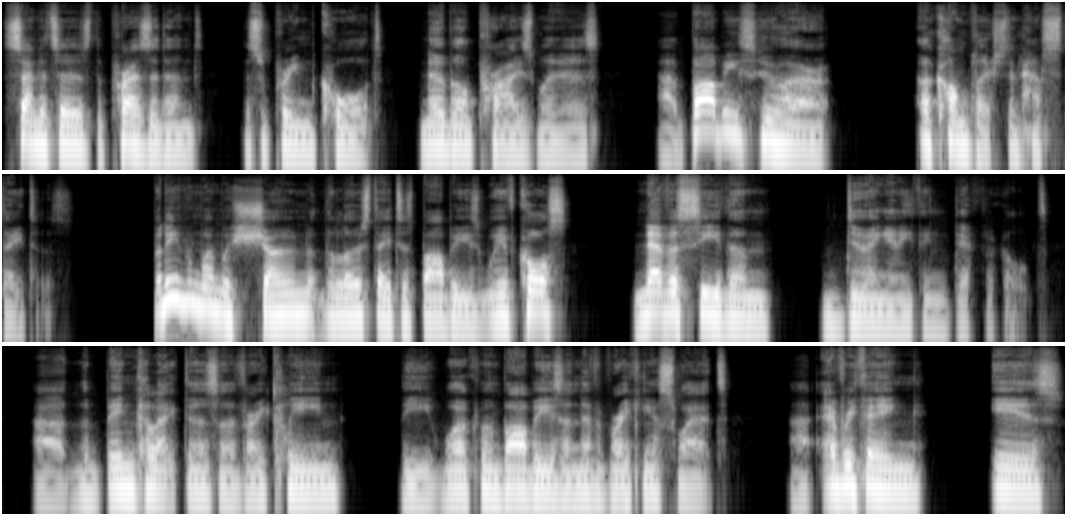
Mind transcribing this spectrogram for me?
senators, the president, the Supreme Court, Nobel Prize winners, uh, Barbies who are accomplished and have status. But even when we're shown the low status Barbies, we of course never see them doing anything difficult. Uh, the bin collectors are very clean. The workman Barbies are never breaking a sweat. Uh, everything is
